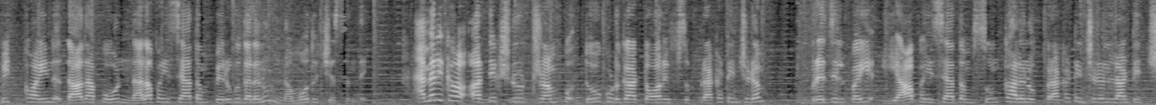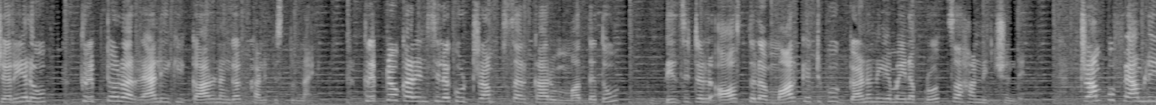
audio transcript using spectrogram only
బిట్ కాయిన్ దాదాపు నలభై శాతం పెరుగుదలను నమోదు చేసింది. అమెరికా అధ్యక్షుడు ట్రంప్ దూకుడుగా టారిఫ్స్ ప్రకటించడం బ్రెజిల్పై యాభై శాతం సుంకాలను ప్రకటించడం లాంటి చర్యలు క్రిప్టోల ర్యాలీకి కారణంగా కనిపిస్తున్నాయి. క్రిప్టో కరెన్సీలకు ట్రంప్ సర్కారు మద్దతు డిజిటల్ ఆస్తుల మార్కెట్కు గణనీయమైన ప్రోత్సాహాన్నిచ్చింది. ట్రంప్ ఫ్యామిలీ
